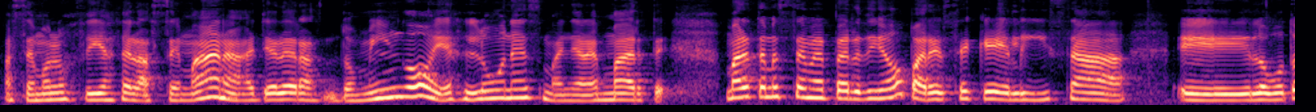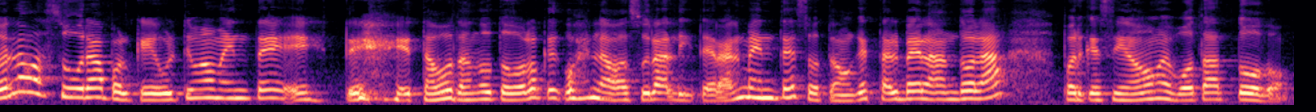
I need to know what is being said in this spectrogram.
hacemos los días de la semana. Ayer era domingo, hoy es lunes, mañana es martes. Martes se me perdió, parece que Elisa eh, lo botó en la basura porque últimamente este, está botando todo lo que coge en la basura literalmente, eso tengo que estar velándola porque si no me bota todo.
